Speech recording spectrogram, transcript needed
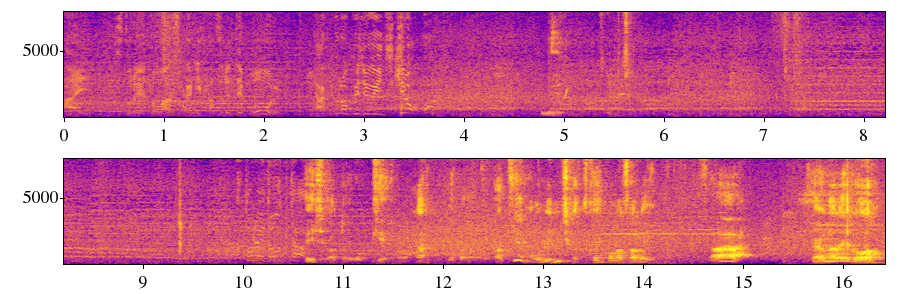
はいストレートわずかに外れてボール161キロこれストレート打ったペースがあったら OK やっぱ秋山俺にしか使いこなされへんさあさよなら行こ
